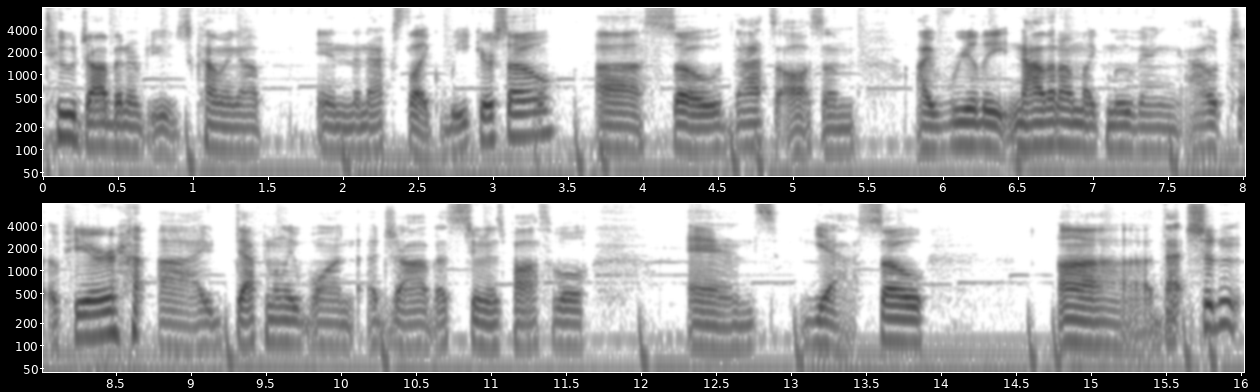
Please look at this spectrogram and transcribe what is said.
two job interviews coming up in the next like week or so. Uh, so that's awesome. I really now that I'm like moving out of here, I definitely want a job as soon as possible. And yeah, so uh that shouldn't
